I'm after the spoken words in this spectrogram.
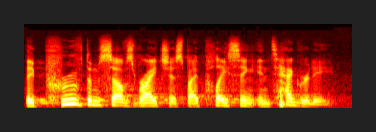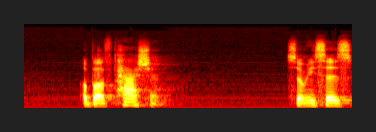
they proved themselves righteous by placing integrity above passion. So he says,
